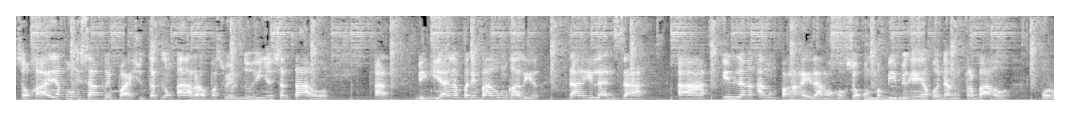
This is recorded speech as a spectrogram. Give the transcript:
So kaya kong isacrifice yung tatlong araw, pasweldohin yung isang tao at bigyan ng panibagong career dahilan sa uh, yun lang ang pangangailangan ko. So kung magbibigay ako ng trabaho for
